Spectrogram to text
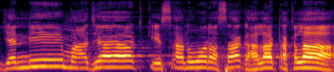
यांनी माझ्या केसांवर असा घाला टाकला.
